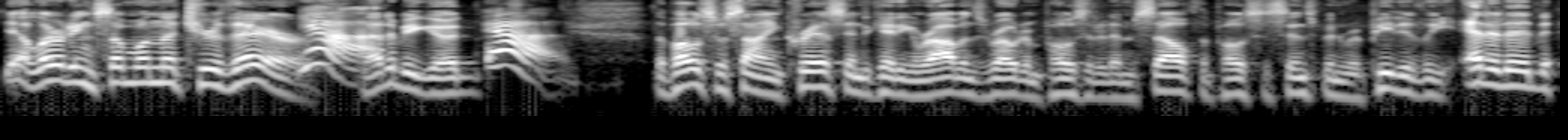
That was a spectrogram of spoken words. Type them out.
Yeah, alerting someone that you're there. Yeah. That'd be good. yeah. The post was signed Chris, indicating Robbins wrote and posted it himself. The post has since been repeatedly edited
